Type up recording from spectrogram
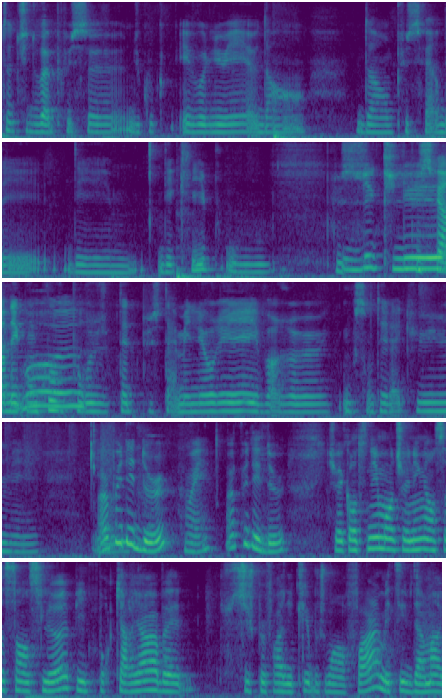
Toi, tu dois plus, euh, du coup, évoluer euh, dans, dans plus faire des, des, des clips ou plus, Des plus faire des concours ouais. pour peut-être plus t'améliorer et voir euh, où sont tes lacunes et... Un peu des deux. Ouais. Un peu des deux. Je vais continuer mon training en ce sens-là. Puis pour carrière, ben, si je peux faire des clips, je vais en faire. Mais évidemment,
